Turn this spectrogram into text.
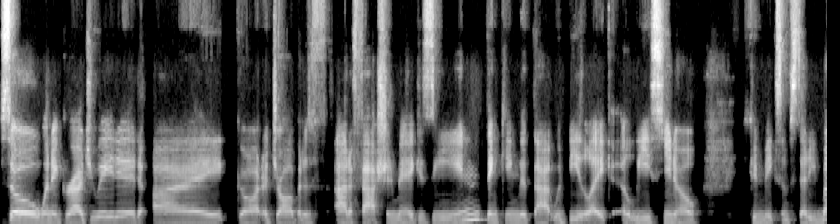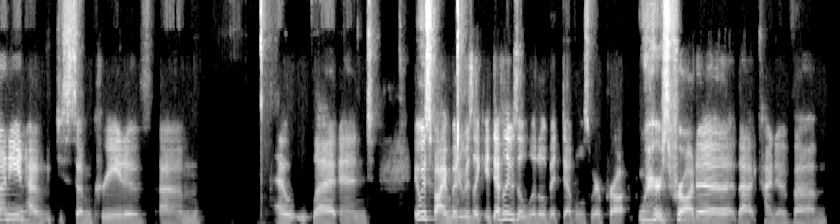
So when I graduated, I got a job at a, at a fashion magazine, thinking that that would be like at least, you know, you can make some steady money and have some creative um, outlet. And it was fine, but it was like, it definitely was a little bit devil's wear pro- wears Prada, that kind of um,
